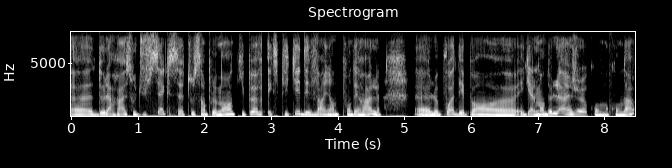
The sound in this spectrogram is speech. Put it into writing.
euh, de la race ou du sexe, tout simplement, qui peuvent expliquer des variantes pondérales. Euh, le poids dépend également de l'âge qu'on qu a.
